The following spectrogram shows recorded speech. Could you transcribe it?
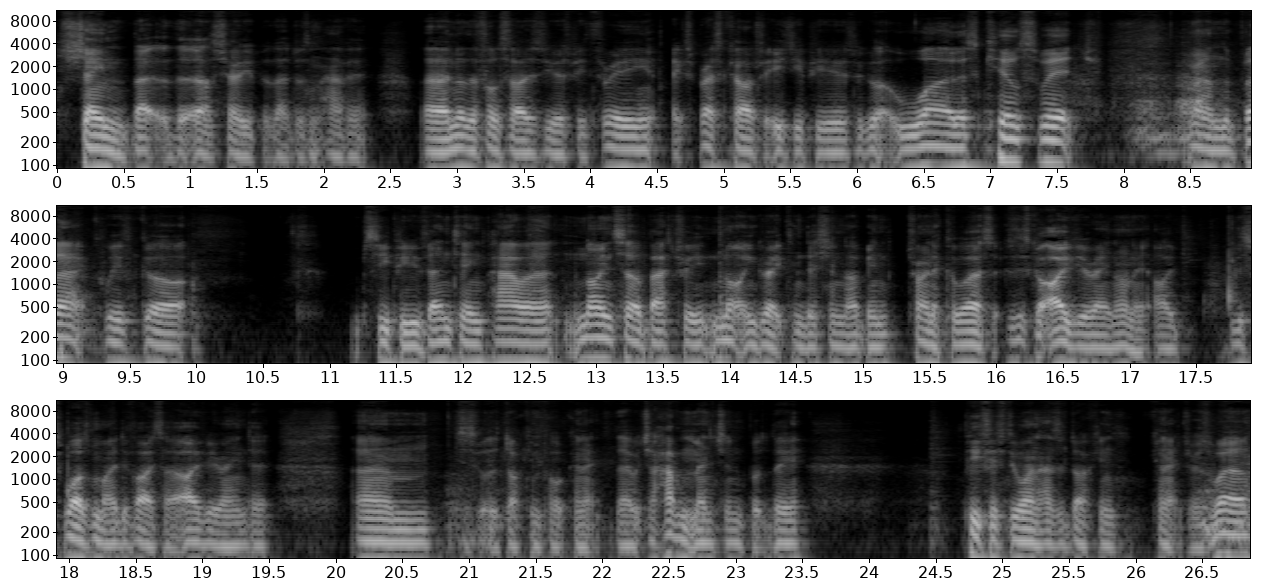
Shame that, that I'll show you, but that doesn't have it. Uh, another full size USB 3, express card for eGPUs. We've got a wireless kill switch. Around the back, we've got CPU venting, power, 9 cell battery, not in great condition. I've been trying to coerce it because it's got 1vyrain on it. I This was my device, I Ivy Rained it. Um, it's just got the docking port connected there, which I haven't mentioned, but the P51 has a docking connector as well,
